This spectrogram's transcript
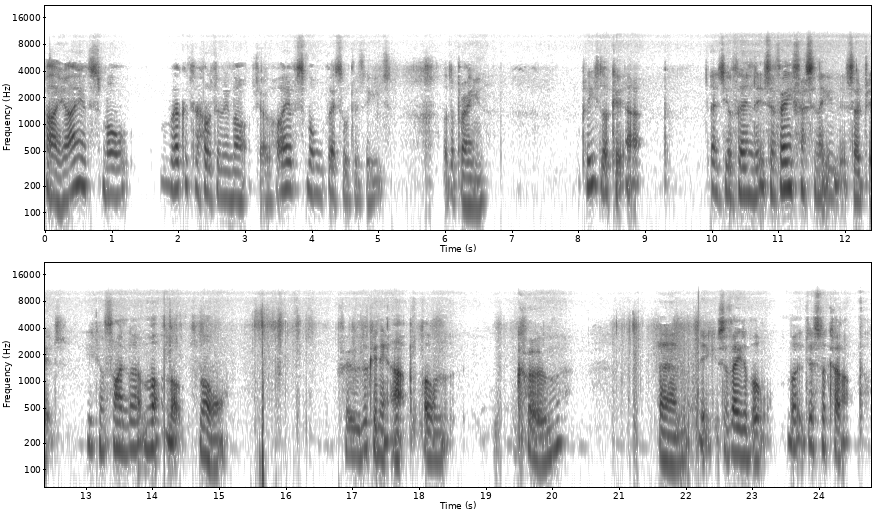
Hi, I have small. Welcome to Holden Remark Show. I have small vessel disease of the brain. Please look it up as you'll find it's a very fascinating subject. You can find out lot, lots more through looking it up on Chrome. Um, it's available, but just look up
